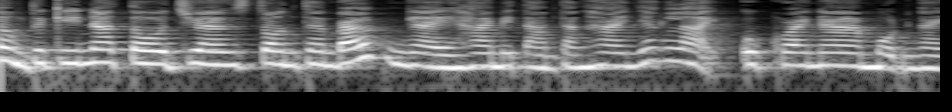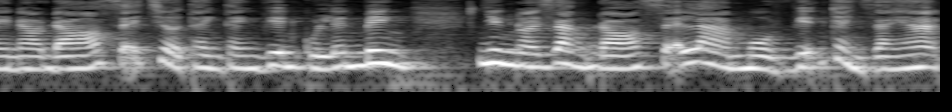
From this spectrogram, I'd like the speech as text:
Tổng thư ký NATO Jens Stoltenberg ngày 28 tháng 2 nhắc lại Ukraine một ngày nào đó sẽ trở thành thành viên của Liên minh, nhưng nói rằng đó sẽ là một viễn cảnh dài hạn.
